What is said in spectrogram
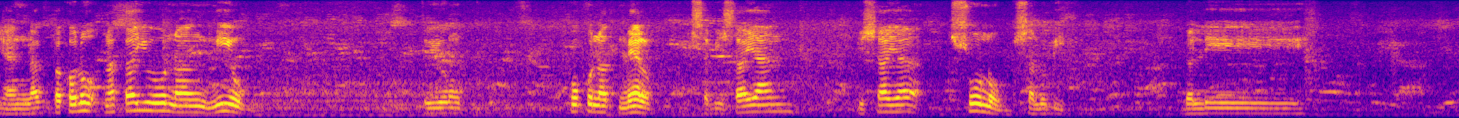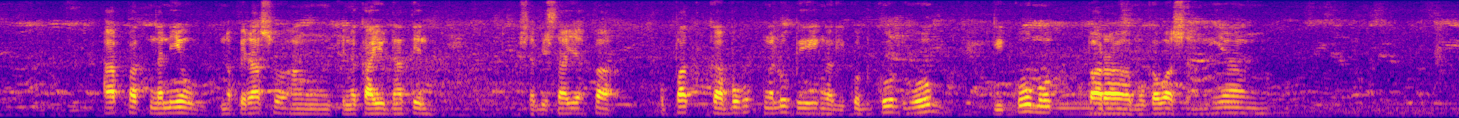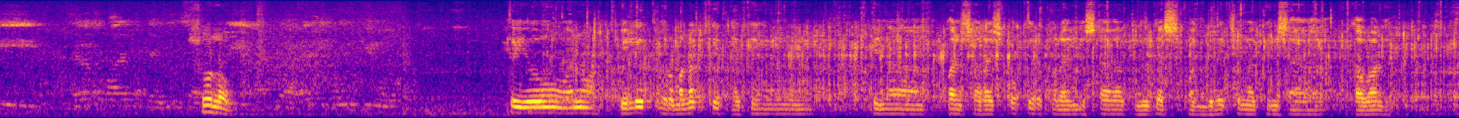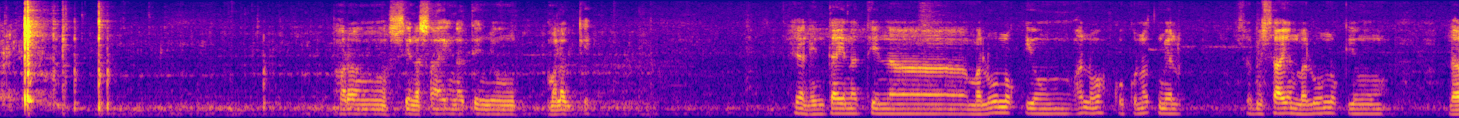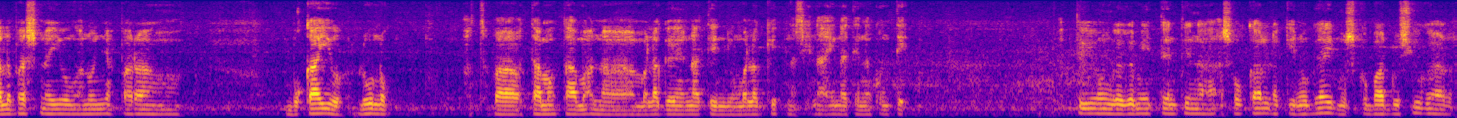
Yan, nagpakulo na tayo ng niyog. Ito yung coconut milk sa Bisayan, Bisaya, sunog sa lubi. Bali, apat na niyog na piraso ang kinakayod natin. Sa Bisaya pa, upat ka buhok nga lubi nga gikudkod og gikumot para mugawas ang iyang sunog. Ito yung ano, pilit or malagkit ating pinapan sa rice cooker para hindi sa tumigas pag diretso natin sa kawali. Parang sinasayang natin yung malagkit. Yan, hintayin natin na malunok yung ano, coconut milk. Sa Bisayan, malunok yung lalabas na yung ano niya, parang bukayo, lunok. At saka tamang-tama na malagay natin yung malagkit na sinain natin ng konti. Ito yung gagamitin natin na asukal na kinugay, muscovado sugar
